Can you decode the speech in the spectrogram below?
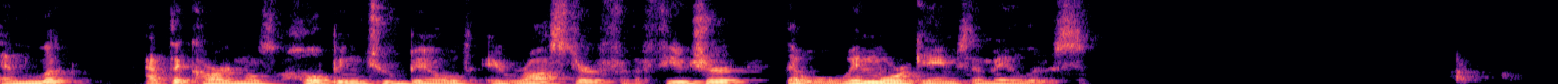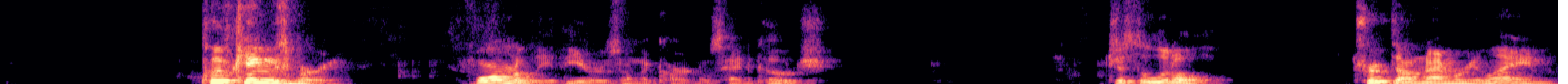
and look at the Cardinals hoping to build a roster for the future that will win more games than they lose. Kliff Kingsbury, formerly the Arizona Cardinals head coach, just a little trip down memory lane.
